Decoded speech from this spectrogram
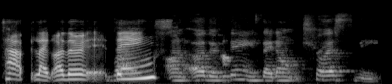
top like other right. things. On other things, they don't trust me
